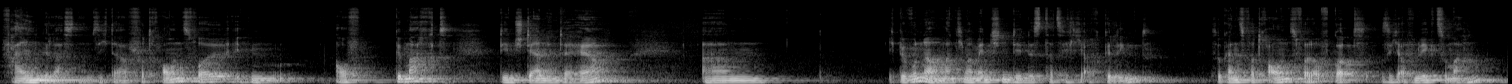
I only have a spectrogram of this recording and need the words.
fallen gelassen, haben sich da vertrauensvoll eben aufgemacht, dem Stern hinterher. Ähm, ich bewundere manchmal Menschen, denen das tatsächlich auch gelingt, so ganz vertrauensvoll auf Gott sich auf den Weg zu machen,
